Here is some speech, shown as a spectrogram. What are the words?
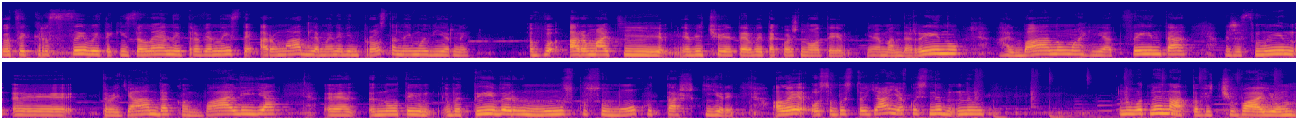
І оцей красивий такий зелений трав'янистий аромат для мене він просто неймовірний. В ароматі відчуєте ви також ноти мандарину, гальбанума, гіацинта, жасмин, е, троянда, конвалія, е, ноти ветиверу, мускусу, моху та шкіри. Але особисто я якось не, не, ну от не надто відчуваю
